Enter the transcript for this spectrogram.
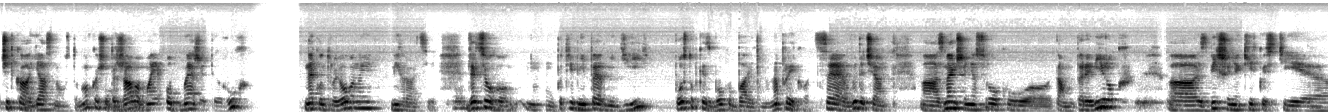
чітка ясна установка, що держава має обмежити рух неконтрольованої міграції. Для цього ну, потрібні певні дії, поступки з боку Байдена. Наприклад, це видача зменшення сроку там перевірок, збільшення кількості ем,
